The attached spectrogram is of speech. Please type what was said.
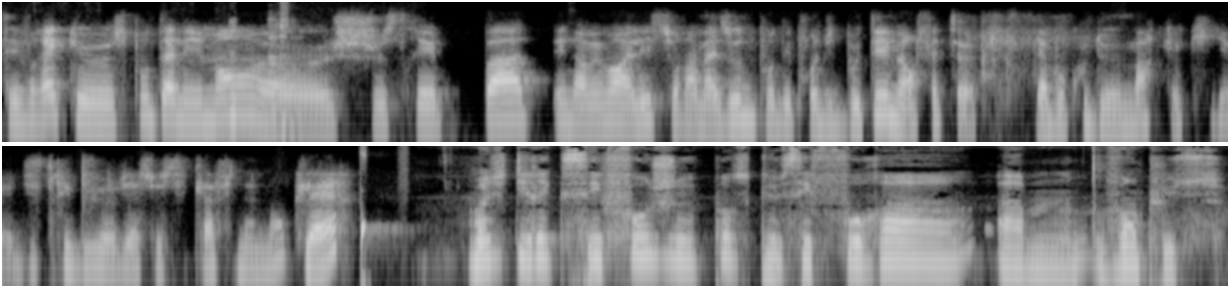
C'est vrai que spontanément, euh, je ne serais pas énormément allée sur Amazon pour des produits de beauté, mais en fait, euh, il y a beaucoup de marques qui euh, distribuent via ce site-là finalement. Claire? Moi, je dirais que c'est faux. Je pense que Sephora euh, vend plus.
